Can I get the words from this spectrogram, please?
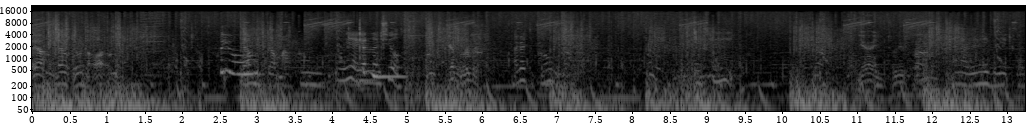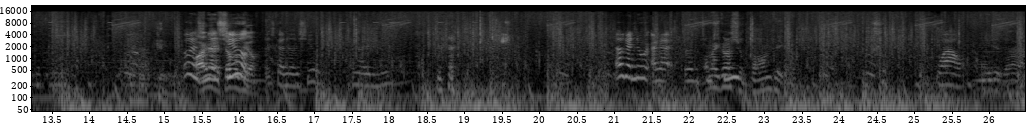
Yeah, there, there was a lot. I almost got my pony. Oh yeah, I got another shield. I got the river. I got the pony. And speed. Yeah, you took it from me. I know, they didn't even get excited for me. Oh, Oh, there's I got another shield. I just got another shield. I'm not even here. Oh, I got nowhere. I got. oh my gosh, a bomb pickup. Wow. I Needed that.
